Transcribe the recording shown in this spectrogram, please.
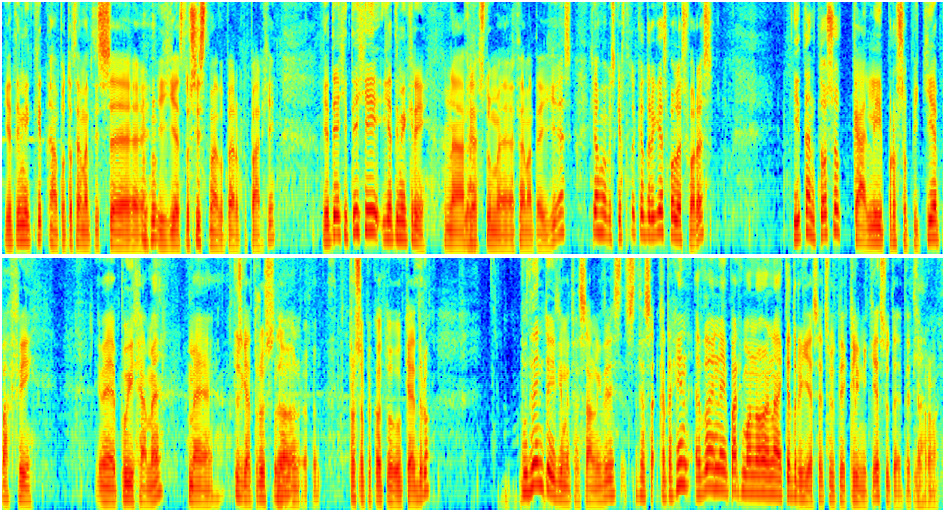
Γιατί μικρή, από το θέμα της ε, υγείας, το σύστημα εδώ πέρα που υπάρχει. Γιατί έχει τύχει για τη μικρή να χρειαστούμε θέματα υγείας και έχουμε επισκεφτεί το κέντρο υγεία πολλές φορές. Ήταν τόσο καλή η προσωπική επαφή ε, που είχαμε με τους γιατρούς στο προσωπικό του κέντρου που δεν είναι το ίδιο με τη Θεσσαλονίκη. Δηλαδή, στη Θεσσα- Καταρχήν, εδώ είναι, υπάρχει μόνο ένα κέντρο υγείας, έτσι, ούτε κλινικές, ούτε τέτοια Ναι. πράγματα.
